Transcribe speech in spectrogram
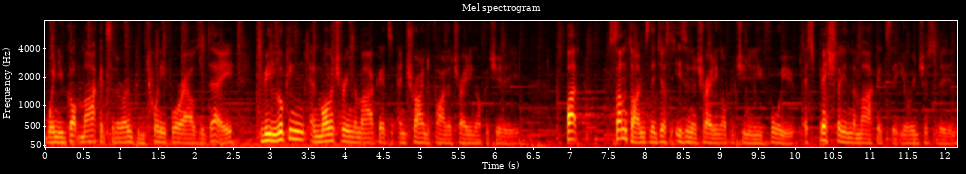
when you've got markets that are open 24 hours a day to be looking and monitoring the markets and trying to find a trading opportunity. But sometimes there just isn't a trading opportunity for you, especially in the markets that you're interested in.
